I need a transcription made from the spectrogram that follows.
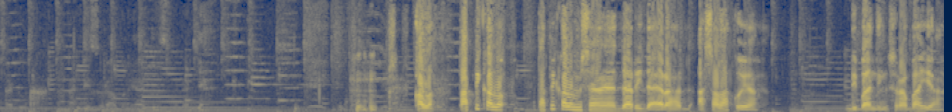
aduh, karena di Surabaya itu sebenarnya Kalau tapi kalau tapi kalau misalnya dari daerah asal aku ya dibanding Surabaya,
